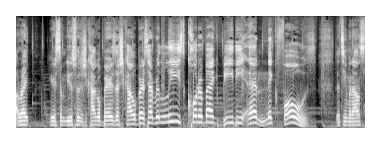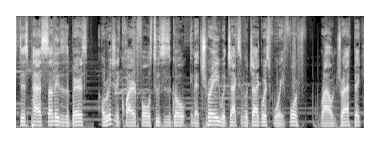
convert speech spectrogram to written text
All right, here's some news for the Chicago Bears. The Chicago Bears have released quarterback BDN Nick Foles. The team announced this past Sunday that the Bears originally acquired Foles two seasons ago in a trade with Jacksonville Jaguars for a fourth round draft pick.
